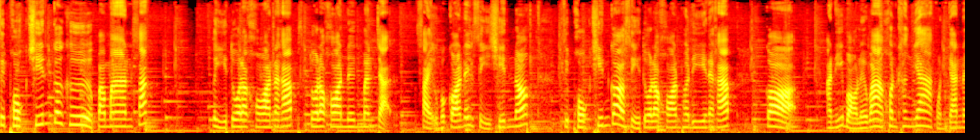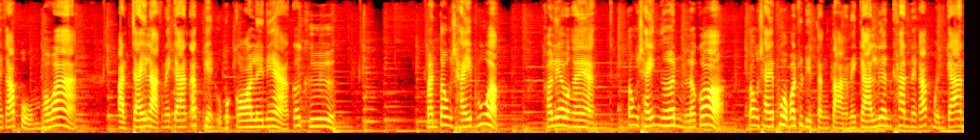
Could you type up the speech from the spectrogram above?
16 ชิ้นก็คือประมาณสัก4ตัวละครนะครับตัวละครหนึ่งมันจะใส่อุปกรณ์ได้ 4 ชิ้นเนาะ16 ชิ้นก็ 4 ตัวละครพอดีนะครับ ก็อันนี้บอกเลยว่าค่อนข้างยากเหมือนกันนะครับผมเพราะว่า ปัจจัยหลักในการอัปเกรดอุปกรณ์เลยเนี่ยก็คือ มันต้องใช้พวกเขาเรียกว่าไงอะต้องใช้เงินแล้วก็ ต้องใช้พวกวัตถุดิบต่างๆ ในการเลื่อนขั้นนะครับ เหมือนการ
